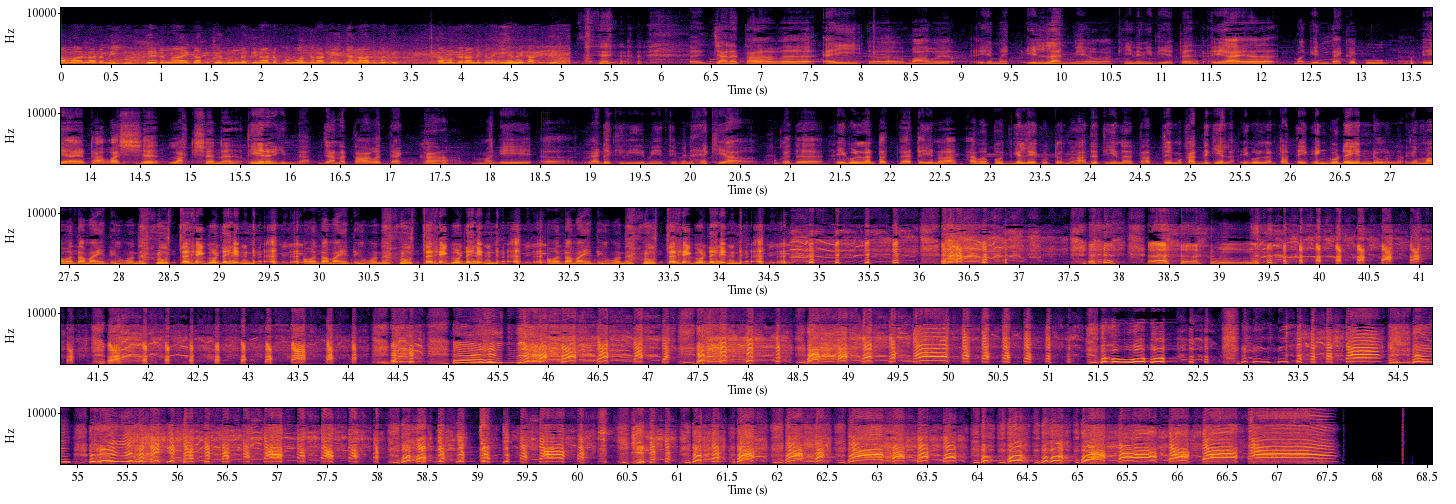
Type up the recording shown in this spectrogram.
සමහරවිට මේ යුද්ධයට නායකත්වය දුන්න කෙනාට පුළුවන් ද රටේ ජනාධිපතිකම කරන්න කියලා එහෙම එකක් තියෙනවා. ජනතාව ඇයි මාව එහෙම ඉල්ලන්නේ ඔයා කියන විදියට ඒ අය මගෙන් දැකපු ඒ අයට අවශ්‍ය ලක්ෂණ තියෙන හින්දා ජනතාව දැක්කා මගේ වැඩ කිරීමේ තිබෙන හැකියාව. මොකද ඒගොල්ලන්ටත් වැටහෙනවා හැම පුද්ගලයෙකුටම අද තියෙන තත්ත්වය මොකද්ද කියලා. ඒගොල්ලන්ටත් ඒකෙන් ගොඩ එන්න ඕන. මම තමයි ඉතින් හොඳ උත්තරේ ගොඩ එන්න. මම තමයි ඉතින් හොඳ උත්තරේ ගොඩ එන්න. මම තමයි ඉතින් හොඳ උත්තරේ ගොඩ එන්න. Ha ha ha!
